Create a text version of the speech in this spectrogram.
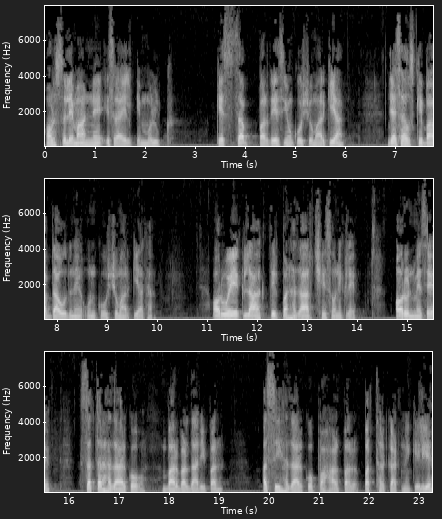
اور سلیمان نے اسرائیل کے ملک کے سب پردیسیوں کو شمار کیا، جیسا اس کے باپ داؤد نے ان کو شمار کیا تھا۔ اور وہ ایک لاکھ ترپن ہزار چھ سو نکلے، اور ان میں سے ستر ہزار کو بار برداری پر، اسی ہزار کو پہاڑ پر پتھر کاٹنے کے لیے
